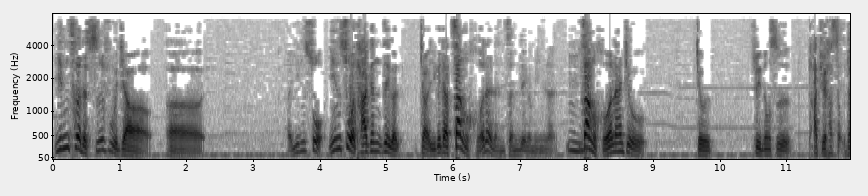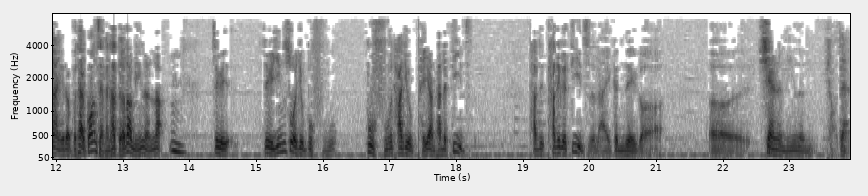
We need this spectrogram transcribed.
殷策的师傅叫呃呃殷硕，殷硕他跟这个叫一个叫藏和的人争这个名人，嗯。藏和呢就就最终是他觉得他手段有点不太光彩，反正他得到名人了，嗯。这个这个殷硕就不服，不服他就培养他的弟子，他的他这个弟子来跟这个呃现任名人挑战，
